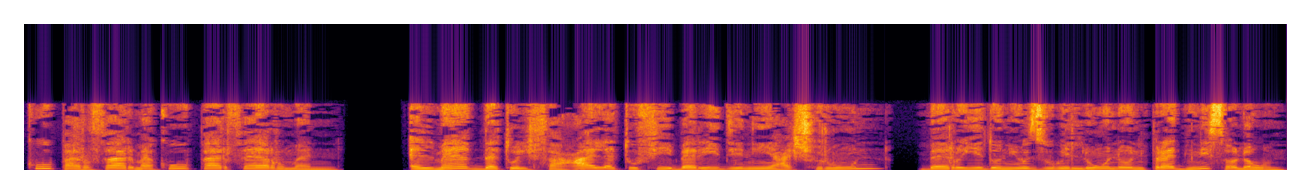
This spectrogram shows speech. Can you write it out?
كوبر فارما كوبر فارما المادة الفعالة في بريدني عشرون بريدنيزولون بريدنيسولون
